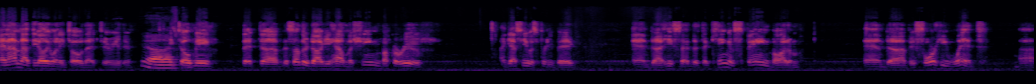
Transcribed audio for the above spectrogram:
and I'm not the only one he told that to either. Yeah, he told me that uh, this other dog he had, Machine Buckaroo, I guess he was pretty big, and uh, he said that the King of Spain bought him, and uh, before he went, uh,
